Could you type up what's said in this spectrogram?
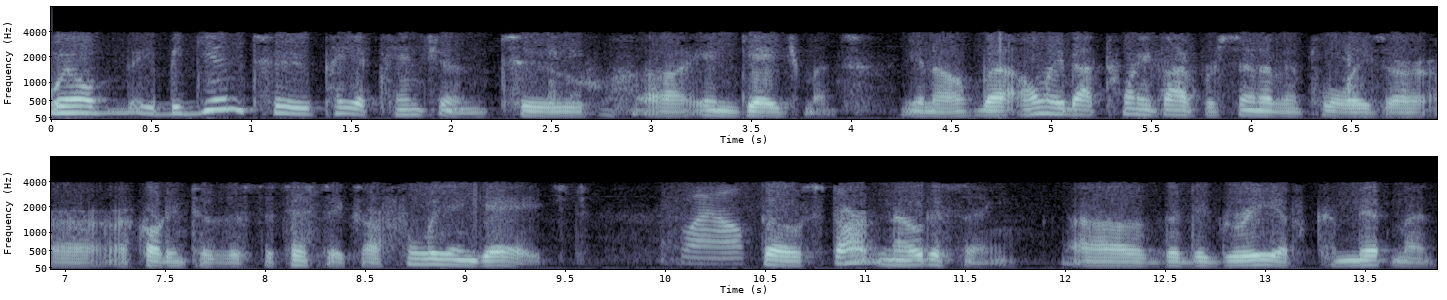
Well, begin to pay attention to uh, engagement. You know, but only about 25% of employees are, are, according to the statistics, are fully engaged. Wow. So start noticing uh, the degree of commitment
